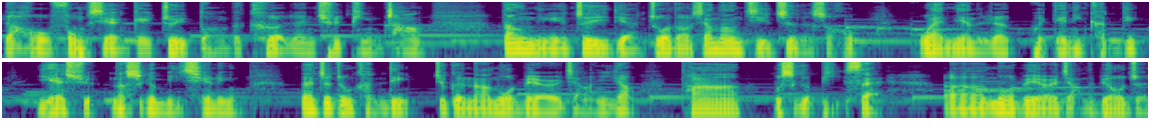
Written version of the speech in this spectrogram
然后奉献给最懂的客人去品尝。当你这一点做到相当极致的时候，外面的人会给你肯定。也许那是个米其林，但这种肯定就跟拿诺贝尔奖一样，它不是个比赛。呃，诺贝尔奖的标准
